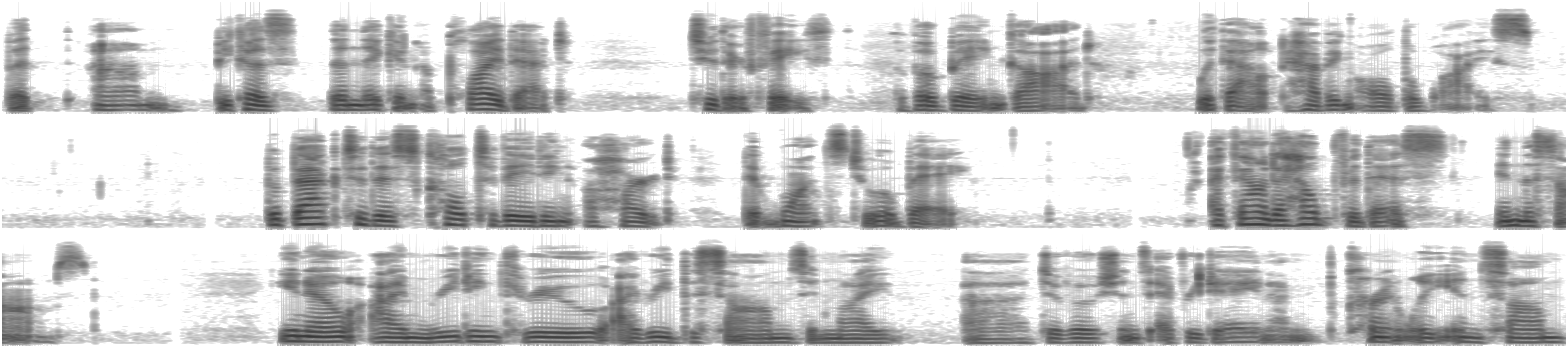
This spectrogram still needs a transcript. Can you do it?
But um, because then they can apply that to their faith of obeying God without having all the whys. But back to this cultivating a heart that wants to obey. I found a help for this in the Psalms. You know, I'm reading through, I read the Psalms in my uh, devotions every day, and I'm currently in Psalm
